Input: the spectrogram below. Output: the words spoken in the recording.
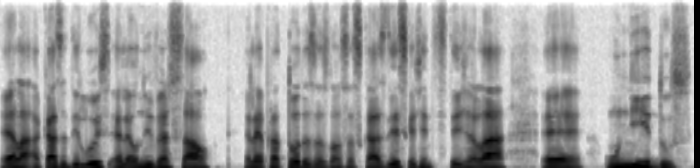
Ela, a casa de luz, ela é universal. Ela é para todas as nossas casas, desde que a gente esteja lá é, unidos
